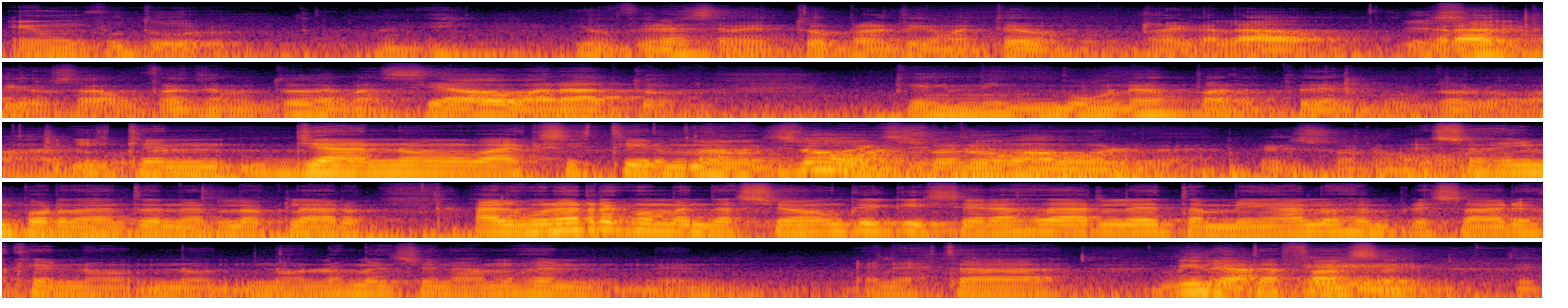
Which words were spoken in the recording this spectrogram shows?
en un futuro. Y un financiamiento prácticamente regalado, gratis, o sea, un financiamiento demasiado barato que en ninguna parte del mundo lo va a Y que ya no va a existir más. No, eso no va a volver. Eso, no eso es importante tenerlo claro. ¿Alguna recomendación que quisieras darle también a los empresarios que no, no, no los mencionamos en, en, esta, Mira, esta fase? Eh,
